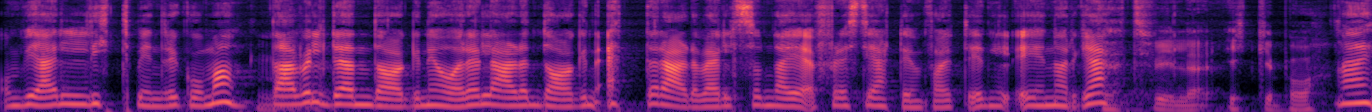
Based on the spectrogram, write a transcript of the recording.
om vi er litt mindre i koma. Det er vel den dagen i året, eller er det dagen etter er det vel som det er flest hjerteinfarkt i, i Norge? Det tviler jeg ikke på. Nei,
